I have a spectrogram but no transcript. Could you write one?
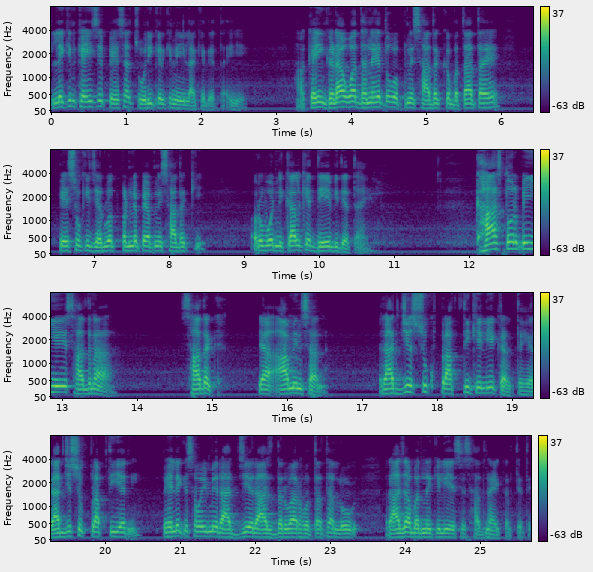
लेकिन कहीं से पैसा चोरी करके नहीं ला के देता है ये। हाँ कहीं गड़ा हुआ धन है तो वो अपने साधक को बताता है। पैसों की ज़रूरत पड़ने पे अपनी साधक की और वो निकाल के दे भी देता है। खास तौर पे ये साधना, साधक या आम इंसान राज्य सुख प्राप्ति के लिए करते हैं। राज्य सुख प्राप्ति यानी पहले के समय में राज्य राज दरबार होता था, लोग राजा बनने के लिए ऐसे साधनाएँ करते थे।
